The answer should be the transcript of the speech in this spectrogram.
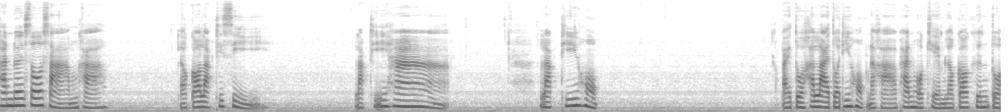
ขั้นด้วยโซ่สามค่ะ แล้วก็หลักที่สี่หลักที่ห้าหลักที่หกไปตัวขั้นลายตัวที่หกนะคะ พันหัวเข็มแล้วก็ขึ้นตัว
